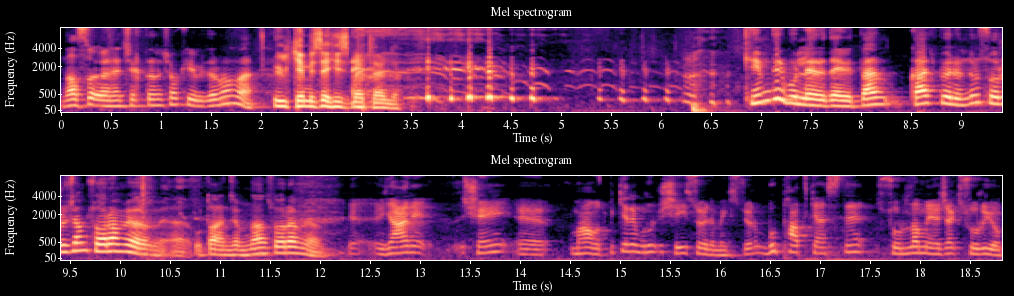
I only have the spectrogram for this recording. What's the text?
nasıl öne çıktığını çok iyi biliyorum ama Ülkemize hizmetlerini. kimdir bu Larry David? Ben kaç bölümdür soracağım soramıyorum yani. Utancımdan soramıyorum. Yani şey e, Mahmut bir kere bunu şeyi söylemek istiyorum. Bu podcast'te sorulamayacak soru yok.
